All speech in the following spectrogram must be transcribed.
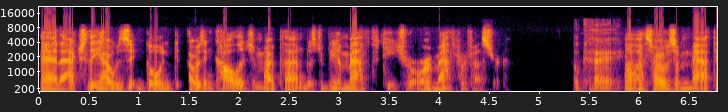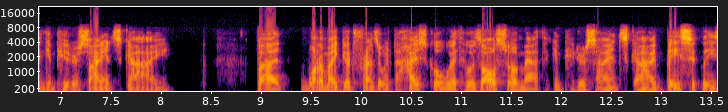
And actually, I was going. To, I was in college, and my plan was to be a math teacher or a math professor. Okay. Uh, so I was a math and computer science guy. But one of my good friends I went to high school with, who was also a math and computer science guy, basically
